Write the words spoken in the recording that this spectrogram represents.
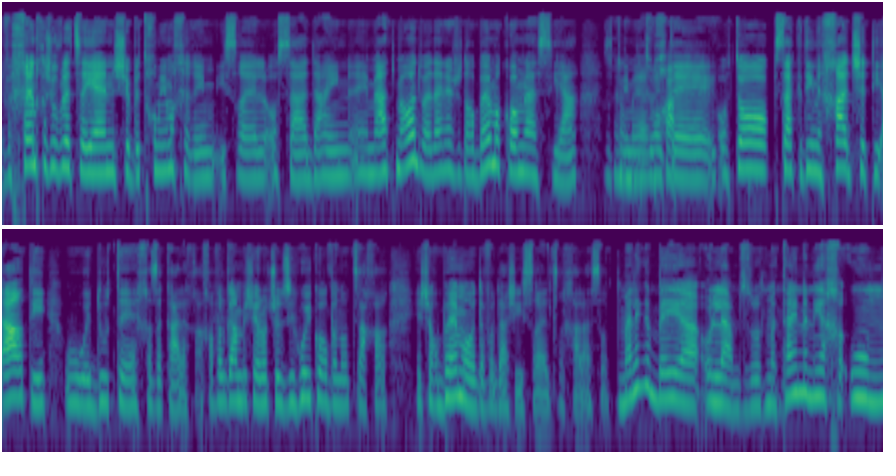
וכן חשוב לציין שבתחומים אחרים ישראל עושה עדיין מעט מאוד, ועדיין יש עוד הרבה מקום לעשייה. זאת אומרת, בטוחה. אותו פסק דין אחד שתיארתי הוא עדות חזקה לכך. אבל גם בשאלות של זיהוי קורבנות סחר, יש הרבה מאוד עבודה שישראל צריכה לעשות. מה לגבי העולם? זאת אומרת, מתי נניח האו"ם...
